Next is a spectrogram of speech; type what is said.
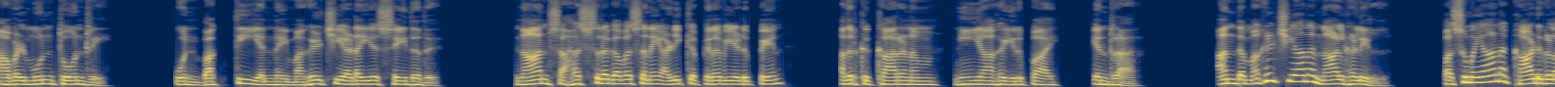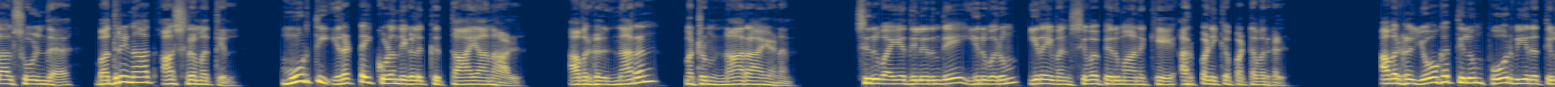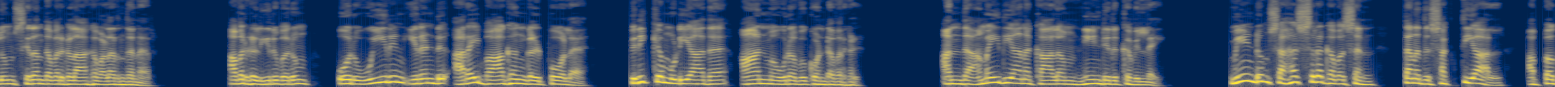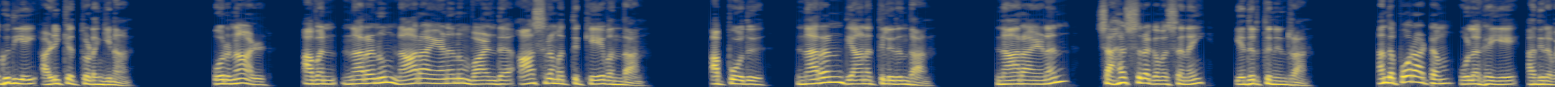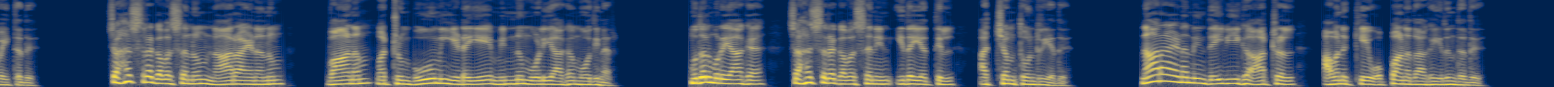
அவள் முன் தோன்றி உன் பக்தி என்னை மகிழ்ச்சியடைய செய்தது. நான் சஹசிரகவசனை அழிக்கப் பிறவியெடுப்பேன் அதற்குக் காரணம் நீயாக இருப்பாய் என்றார். அந்த மகிழ்ச்சியான நாள்களில் பசுமையான காடுகளால் சூழ்ந்த பத்ரிநாத் ஆசிரமத்தில் மூர்த்தி இரட்டை குழந்தைகளுக்குத் தாயானாள் அவர்கள் நரன் மற்றும் நாராயணன். சிறுவயதிலிருந்தே இருவரும் இறைவன் சிவபெருமானுக்கே அர்ப்பணிக்கப்பட்டவர்கள். அவர்கள் யோகத்திலும் போர் வீரத்திலும் சிறந்தவர்களாக வளர்ந்தனர். அவர்கள் இருவரும் ஒரு உயிரின் இரண்டு அரை பாகங்கள் போல பிரிக்க முடியாத ஆன்ம உறவு கொண்டவர்கள். அந்த அமைதியான காலம் நீண்டிருக்கவில்லை. மீண்டும் சஹசிர கவசன் தனது சக்தியால் அப்பகுதியை அழிக்கத் தொடங்கினான். ஒரு நாள் அவன் நரனும் நாராயணனும் வாழ்ந்த ஆசிரமத்துக்கே வந்தான். அப்போது நரன் தியானத்திலிருந்தான். நாராயணன் சஹசிரகவசனை எதிர்த்து நின்றான். அந்த போராட்டம் உலகையே அதிர வைத்தது. சஹசிரகவசனும் நாராயணனும் வானம் மற்றும் பூமி இடையே மின்னும் ஒளியாக மோதினர். முதல் முறையாக சஹசிரகவசனின் இதயத்தில் அச்சம் தோன்றியது. நாராயணனின் தெய்வீக ஆற்றல் அவனுக்கே ஒப்பானதாக இருந்தது.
